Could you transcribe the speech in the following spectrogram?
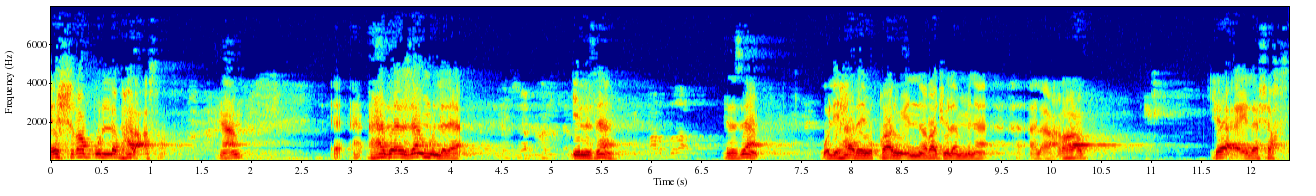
اشرب ولا بهالعصا نعم. هذا إلزام ولا لا؟ إلزام. إلزام. ولهذا يقال إن رجلا من الأعراب جاء إلى شخص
